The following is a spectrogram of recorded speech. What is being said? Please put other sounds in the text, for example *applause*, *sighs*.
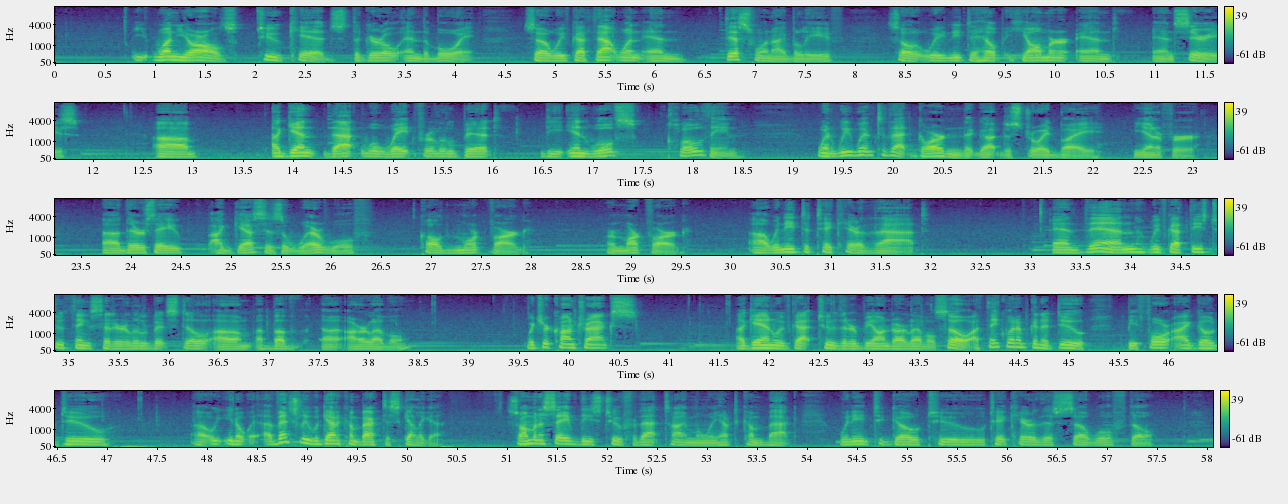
one Jarl's two kids, the girl and the boy. So we've got that one and this one, I believe. So we need to help Hjalmar and and Cerys. Um, again, that will wait for a little bit. The in Wolf's clothing. When we went to that garden that got destroyed by Yennefer, uh, there's a, I guess, is a werewolf called Morkvarg or Markvarg. Uh, we need to take care of that. And then we've got these two things that are a little bit still um, above uh, our level, which are contracts. Again, we've got two that are beyond our level. So I think what I'm going to do before I go do, uh, you know, eventually we got to come back to Skellige. So I'm going to save these two for that time when we have to come back. We need to go to take care of this uh, wolf, though.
